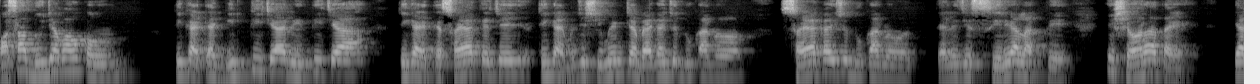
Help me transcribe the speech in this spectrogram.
असा दुजाभाव काऊन ठीक आहे त्या गिट्टीच्या रेतीच्या ठीक आहे त्या सयाक्याचे ठीक आहे म्हणजे सिमेंटच्या बॅगाचे दुकानं सयाकाईचे दुकानं त्याला जे सिर्या लागते हे शहरात आहे. या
